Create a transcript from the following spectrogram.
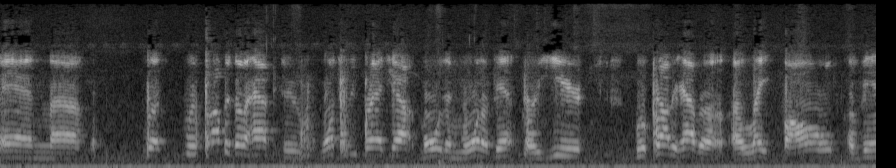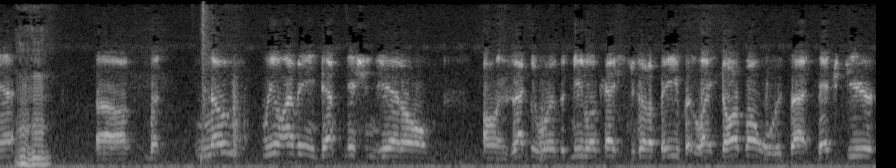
and uh, but we're probably going to have to once we branch out more than one event per year. We'll probably have a, a late fall event, uh, but no, we don't have any definitions yet on on exactly where the new locations are going to be. But Lake D'Arbonne will be back next year.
